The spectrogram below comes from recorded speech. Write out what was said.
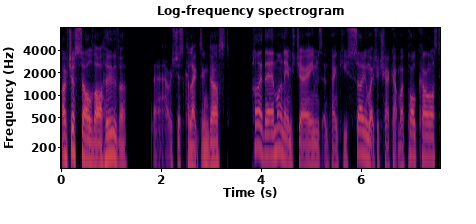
I've just sold our Hoover. Ah, it's just collecting dust. Hi there, my name's James, and thank you so much for checking out my podcast,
